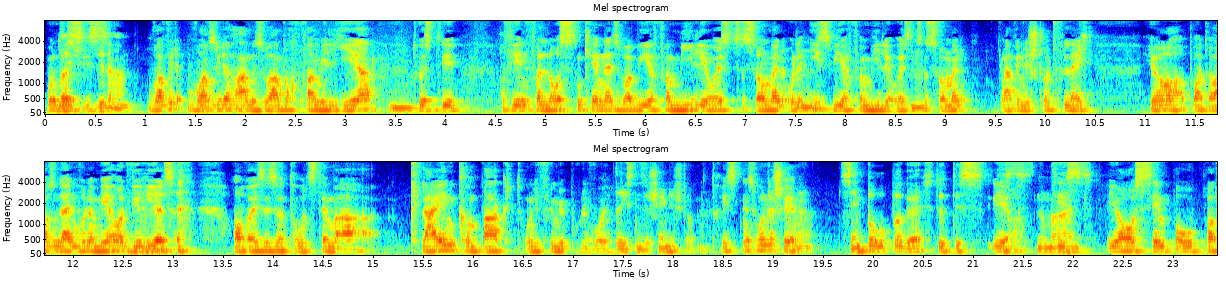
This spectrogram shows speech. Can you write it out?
Und Was es ist, wieder haben. War wieder, war wieder heim. Es war einfach familiär. Mhm. Du hast die auf jeden Fall lassen können. Es war wie eine Familie alles zusammen. Oder Mhm. ist wie eine Familie alles zusammen. Auch wenn die Stadt vielleicht ja, ein paar tausend Einwohner mehr hat wie Mhm. Ried. Aber es ist ja trotzdem auch klein, kompakt und ich fühle mich pudelwohl. Dresden ist eine schöne Stadt. Ne? Dresden ist wunderschön. Ja. Semperoper, gell? Ist das, das Ja, Nummer das- eins. Ja, Semperoper und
